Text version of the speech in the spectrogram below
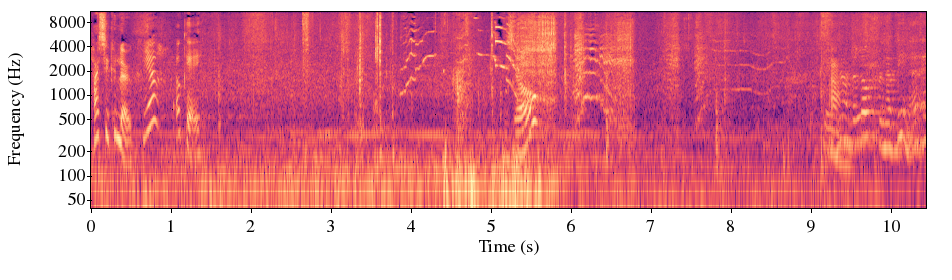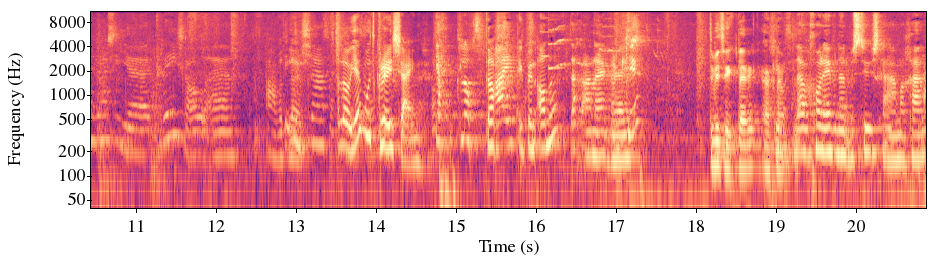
Hartstikke leuk. Ja, oké. Zo. nou, dan lopen we naar binnen en daar zie je Grace al. Uh, ah, wat leuk. Hallo, jij moet Grace zijn. Ja, klopt. Dag, ik ben Anne. Dag Anne, Grace. Dimitri Klerk, aangenaam. Laten we gewoon even naar de bestuurskamer gaan.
